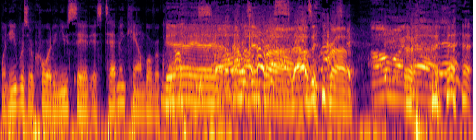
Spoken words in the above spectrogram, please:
when he was recording. You said, "Is Tevin Campbell recording?" yeah, yeah, this?" yeah. That was improv. That was improv. Oh my god.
